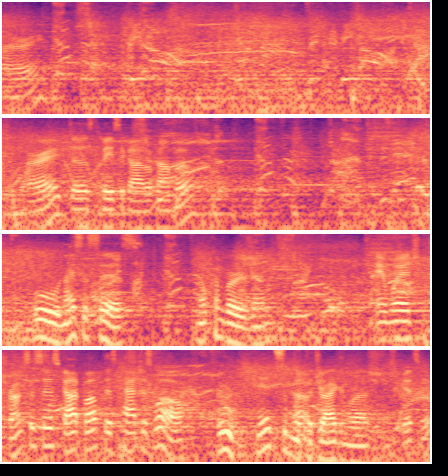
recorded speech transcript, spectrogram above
All right. All right, does the basic auto combo. Ooh, nice assist. No conversion. In which Trunks assist got buffed this patch as well. Ooh, gets him with Oh. the Dragon Rush. Gets it. All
